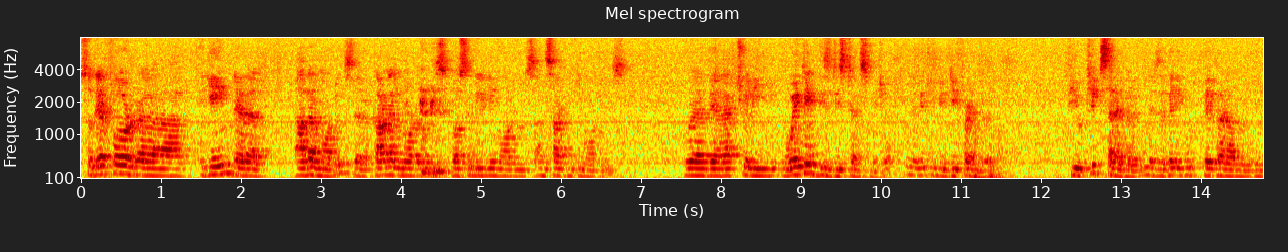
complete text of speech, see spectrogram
so therefore, uh, again, there are other models. There are kernel models, possibility models, uncertainty models, where they are actually weighted this distance measure in a little bit different way. Few tricks are available. There's a very good paper on in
